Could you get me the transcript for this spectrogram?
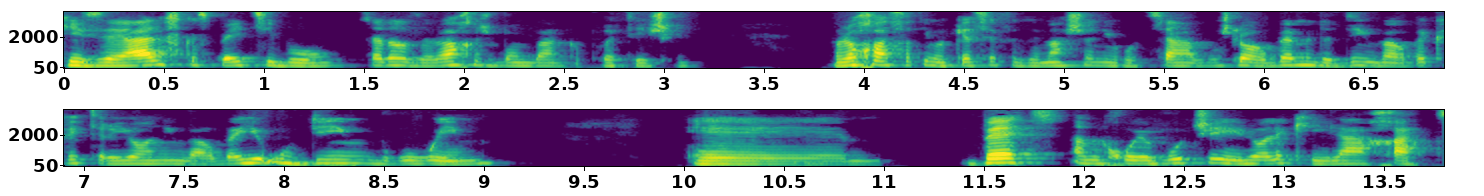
כי זה א' כספי ציבור, בסדר? זה לא החשבון בנק הפרטי שלי. אני לא יכולה לעשות עם הכסף הזה מה שאני רוצה, ויש לו הרבה מדדים והרבה קריטריונים והרבה ייעודים ברורים. אה, ב', המחויבות שלי היא לא לקהילה אחת.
